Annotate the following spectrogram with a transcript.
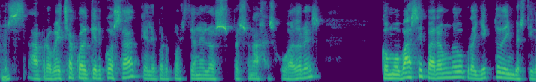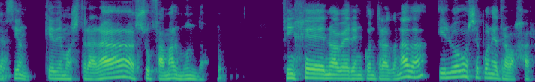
Pues aprovecha cualquier cosa que le proporcione los personajes jugadores como base para un nuevo proyecto de investigación que demostrará su fama al mundo. Finge no haber encontrado nada y luego se pone a trabajar,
